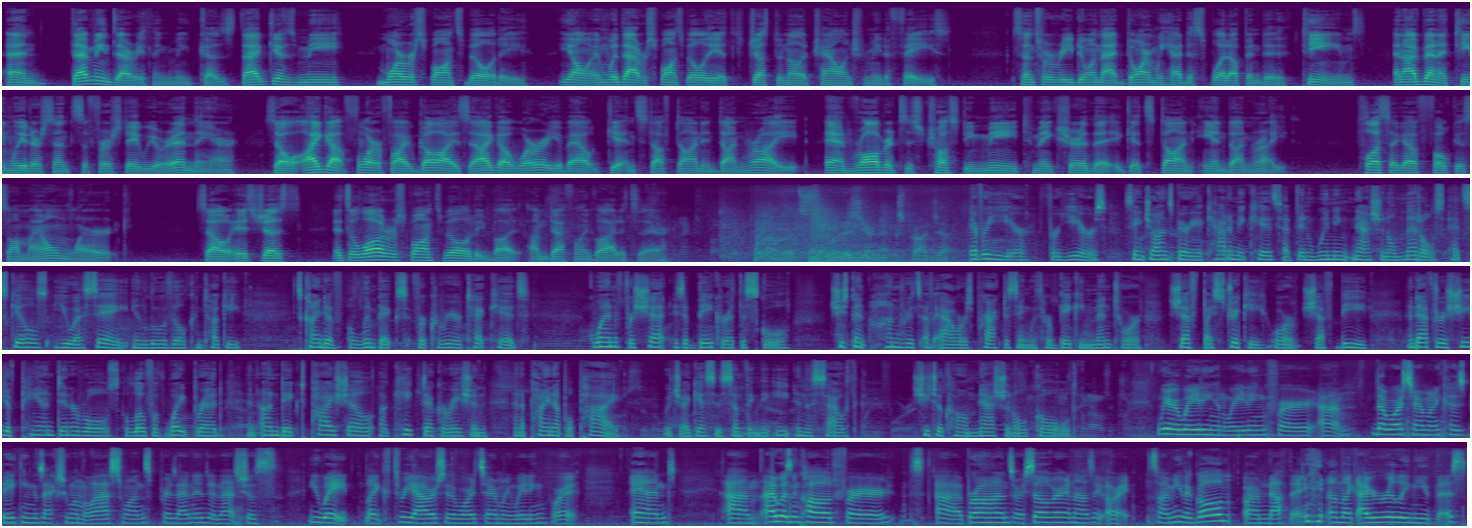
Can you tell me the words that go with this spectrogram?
and that means everything to me because that gives me more responsibility you know, and with that responsibility, it's just another challenge for me to face. Since we're redoing that dorm, we had to split up into teams. And I've been a team leader since the first day we were in there. So I got four or five guys that I got to worry about getting stuff done and done right. And Roberts is trusting me to make sure that it gets done and done right. Plus, I got to focus on my own work. So it's just it's a lot of responsibility, but I'm definitely glad it's there. Well, that's, what is your next project? Every year, for years, St. Johnsbury Academy kids have been winning national medals at Skills USA in Louisville, Kentucky. It's kind of Olympics for career tech kids. Gwen Frechette is a baker at the school. She spent hundreds of hours practicing with her baking mentor, Chef Bystricki, or Chef B, and after a sheet of panned dinner rolls, a loaf of white bread, an unbaked pie shell, a cake decoration, and a pineapple pie, which I guess is something they eat in the South, she took home national gold. We were waiting and waiting for um, the award ceremony because baking is actually one of the last ones presented, and that's just you wait like three hours for the award ceremony waiting for it. And um, I wasn't called for uh, bronze or silver, and I was like, all right, so I'm either gold or I'm nothing. I'm like, I really need this.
